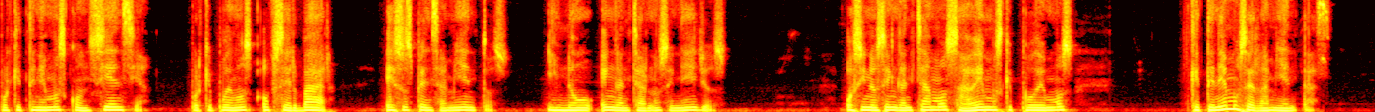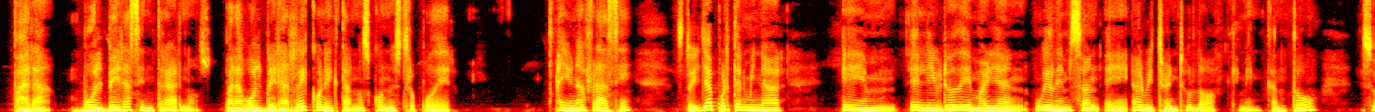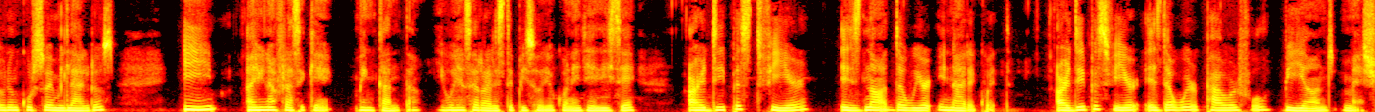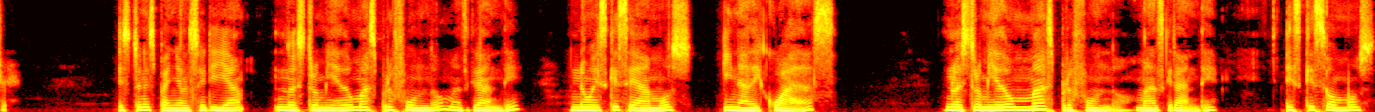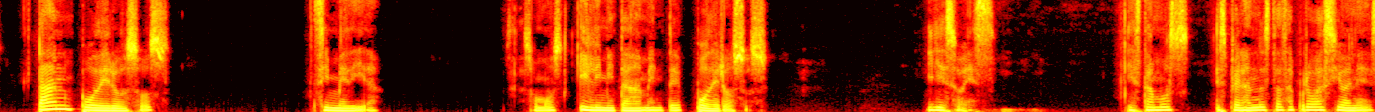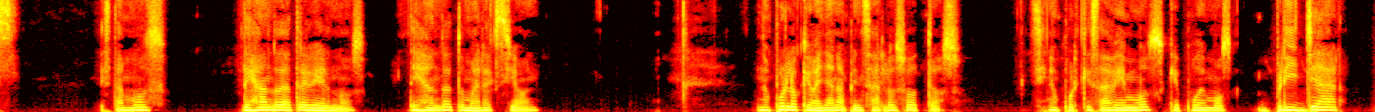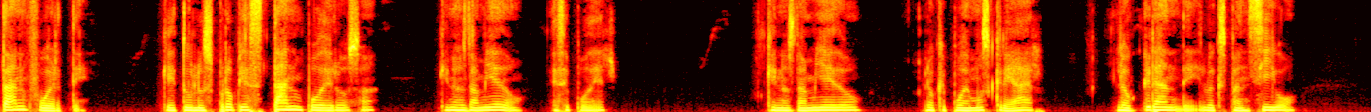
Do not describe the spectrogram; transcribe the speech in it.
Porque tenemos conciencia. Porque podemos observar esos pensamientos y no engancharnos en ellos. O si nos enganchamos, sabemos que podemos, que tenemos herramientas para volver a centrarnos, para volver a reconectarnos con nuestro poder. Hay una frase, estoy ya por terminar em, el libro de Marianne Williamson, eh, A Return to Love, que me encantó, es sobre un curso de milagros, y hay una frase que me encanta, y voy a cerrar este episodio con ella, y dice, Our deepest fear is not that we're inadequate. Our deepest fear is that we're powerful beyond measure. Esto en español sería, nuestro miedo más profundo, más grande, no es que seamos inadecuadas. Nuestro miedo más profundo, más grande, es que somos tan poderosos sin medida. Somos ilimitadamente poderosos. Y eso es. Y estamos esperando estas aprobaciones. Estamos dejando de atrevernos, dejando de tomar acción. No por lo que vayan a pensar los otros, sino porque sabemos que podemos brillar tan fuerte, que tu luz propia es tan poderosa, que nos da miedo ese poder, que nos da miedo lo que podemos crear, lo grande, lo expansivo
